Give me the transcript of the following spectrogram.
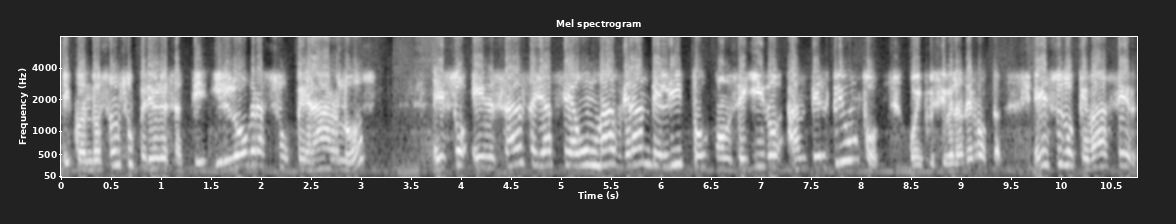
Y cuando son superiores a ti y logras superarlos, eso ensalza ya sea un más grande el hito conseguido ante el triunfo o inclusive la derrota. Eso es lo que va a hacer,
